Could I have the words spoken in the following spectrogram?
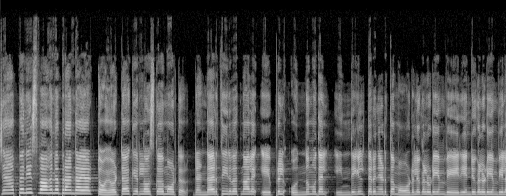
ജാപ്പനീസ് വാഹന ബ്രാൻഡായ ടൊയോട്ട കിർലോസ്കർ മോട്ടോർ രണ്ടായിരത്തി ഇരുപത്തിനാല് ഏപ്രിൽ ഒന്ന് മുതൽ ഇന്ത്യയിൽ തിരഞ്ഞെടുത്ത മോഡലുകളുടെയും വേരിയന്റുകളുടെയും വില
